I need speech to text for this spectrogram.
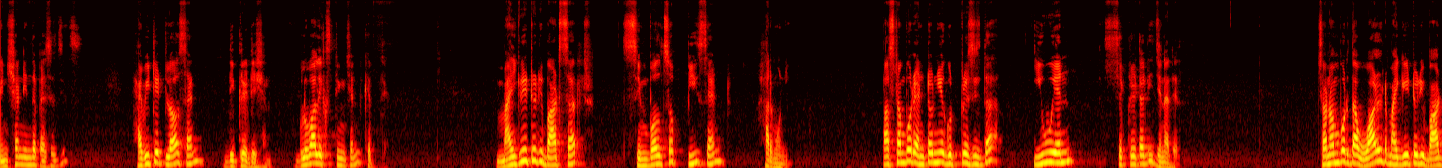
mentioned in the passages, habitat loss and degradation. Global extinction ক্ষেত্রে migratory birds are symbols of peace and harmony. First number, Antonio Guterres is the UN Secretary General. ছ নম্বর the world migratory bird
